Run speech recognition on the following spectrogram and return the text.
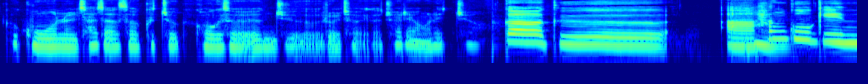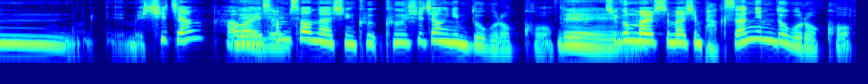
그 공원을 찾아서 그쪽 거기서 연주를 저희가 촬영을 했죠. 아까 그 아, 음. 한국인 시장 하와이 네네. 삼선하신 그, 그 시장님도 그렇고 네. 지금 말씀하신 박사님도 그렇고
